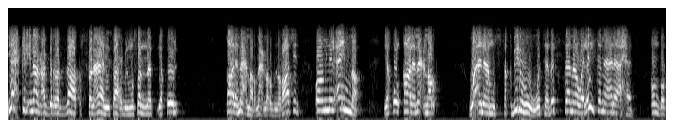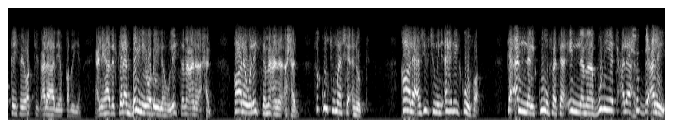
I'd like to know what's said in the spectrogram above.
يحكي الإمام عبد الرزاق الصنعاني صاحب المصنف يقول قال معمر معمر بن راشد وهو من الأئمة. يقول قال معمر وأنا مستقبله وتبسم وليس معنا أحد. انظر كيف يركز على هذه القضية. يعني هذا الكلام بيني وبينه ليس معنا أحد. قال وليس معنا أحد. فقلت ما شأنك؟ قال عجبت من أهل الكوفة. كأن الكوفة إنما بنيت على حب علي.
